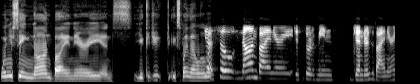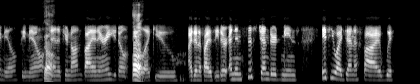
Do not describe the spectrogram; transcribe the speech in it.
when you're saying non-binary and you could you explain that a little Yeah, bit? so non-binary just sort of means gender is a binary, male, female, Oh. and if you're non-binary, you don't oh. feel Oh. like you identify as either. And then cisgendered means if you identify with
